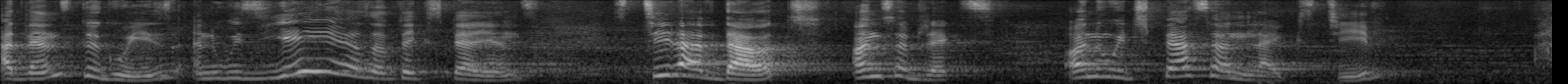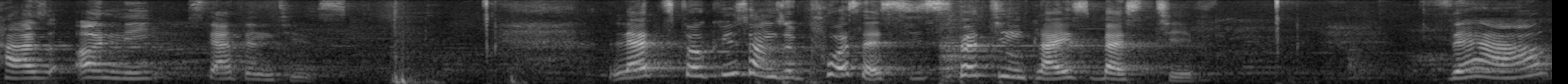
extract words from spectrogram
advanced degrees and with years of experience still have doubts on subjects on which person like Steve has only certainties. Let's focus on the processes put in place by Steve. There are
